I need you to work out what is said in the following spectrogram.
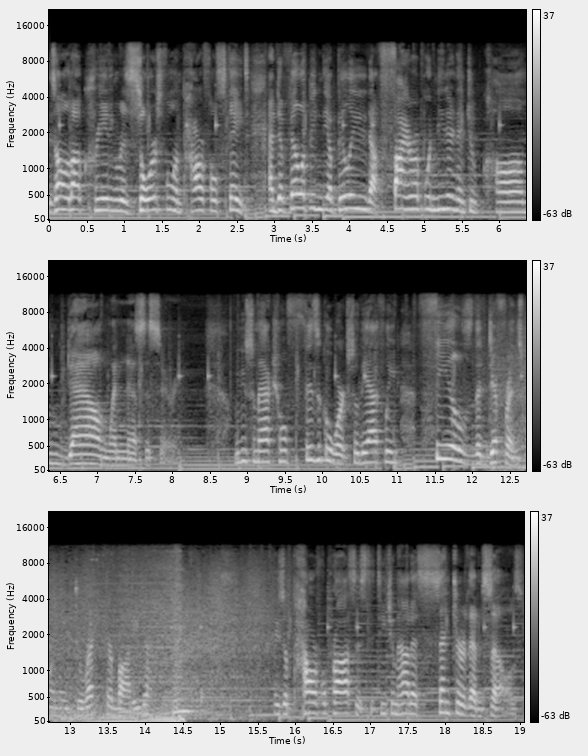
is all about creating resourceful and powerful states and developing the ability to fire up when needed and to calm down when necessary. We do some actual physical work so the athlete feels the difference when they direct their body to think things. It's a powerful process to teach them how to center themselves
